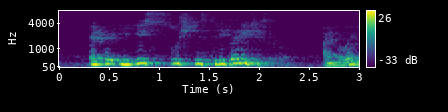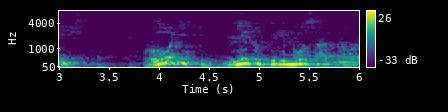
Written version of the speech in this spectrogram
– это и есть сущность риторического, а не логического. В логике нет переноса одного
